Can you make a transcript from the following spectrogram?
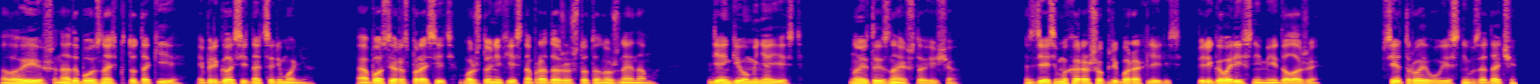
Лаиш, надо бы узнать, кто такие, и пригласить на церемонию. А после расспросить, может, у них есть на продажу что-то нужное нам. Деньги у меня есть. Ну и ты знаешь, что еще. Здесь мы хорошо прибарахлились. Переговори с ними и доложи. Все трое, уяснив задачи,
